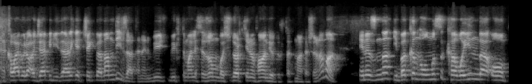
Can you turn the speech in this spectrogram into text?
yani Kawhi böyle acayip bir liderlik edecek bir adam değil zaten. Yani büyük, büyük ihtimalle sezon başı 4 kelime falan diyordur takım arkadaşlarına ama en azından Ibaka'nın olması Kawhi'nin da o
